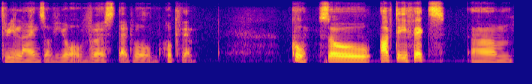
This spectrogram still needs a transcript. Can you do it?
three lines of your verse that will hook them. Cool. So after effects um,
